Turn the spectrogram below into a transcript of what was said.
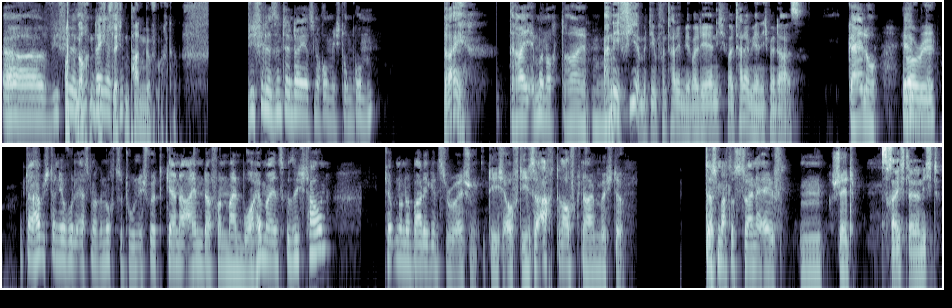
Äh, wie viele Und noch sind einen denn da echt jetzt, schlechten Pun gemacht hat. Wie viele sind denn da jetzt noch um mich drum rum? Drei. Drei, immer noch drei. Hm. Ach nee, vier mit dem von Tadamir, weil der ja nicht, weil Tadamir ja nicht mehr da ist. Geilo. Ja, Sorry. Da, da habe ich dann ja wohl erstmal genug zu tun. Ich würde gerne einem davon meinen Warhammer ins Gesicht hauen. Ich habe nur eine Bardic Inspiration, die ich auf diese 8 draufknallen möchte. Das macht es zu einer 11. Hm, shit. Das reicht leider nicht.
